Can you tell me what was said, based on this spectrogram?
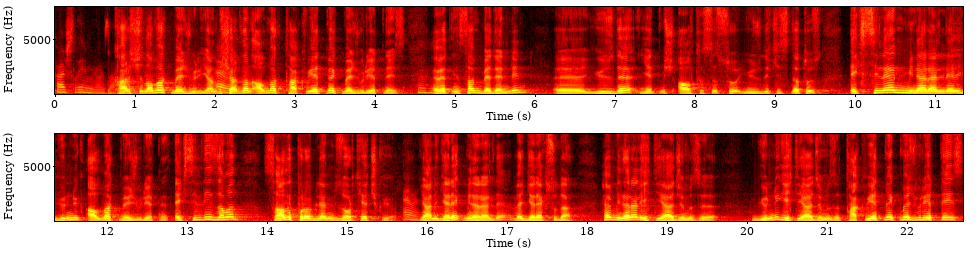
Karşılayamıyoruz aslında. karşılamak mecburi. Yani Evet. dışarıdan almak, takviye etmek mecburiyetindeyiz. Evet insan bedeninin e, yüzde 76'sı su, yüzde 2'si de tuz. Eksilen mineralleri günlük almak mecburiyetindeyiz. Eksildiği zaman sağlık problemimiz ortaya çıkıyor. Evet. Yani gerek mineralde ve gerek suda. Hem mineral ihtiyacımızı, günlük ihtiyacımızı takviye etmek mecburiyetindeyiz.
